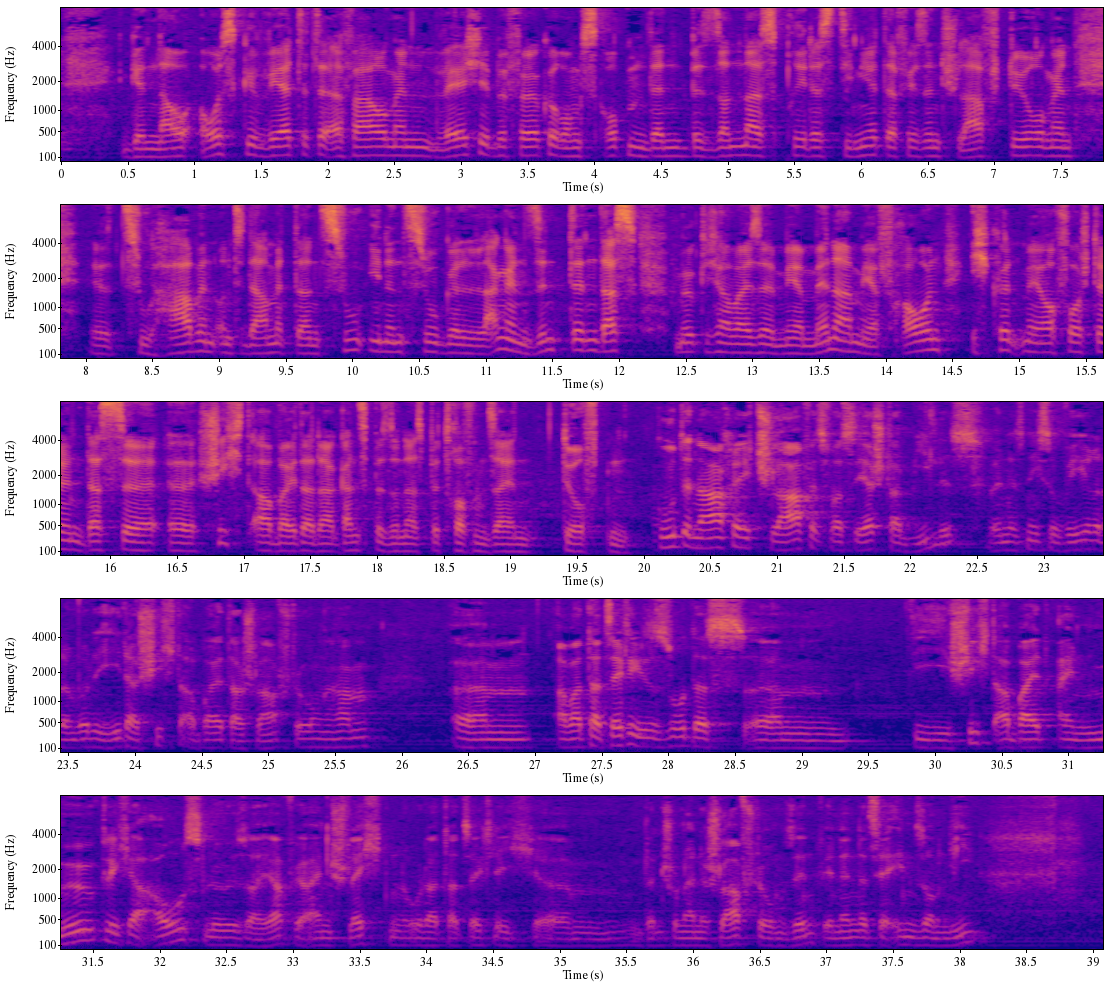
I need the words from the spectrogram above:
genau ausgewertete Erfahrungen, welche Bevölkerungsgruppen denn besonders prädestiniert dafür sind, Schlafstörungen äh, zu haben und damit dann zu ihnen zu gelangen. Sind denn das möglicherweise mehr Männer, mehr Frauen? Ich könnte mir auch vorstellen, dass äh, äh Schichtarbeiter da ganz besonders betroffen sein dürften. Gute Nachricht, Schlaf ist was sehr Stabiles. Wenn es nicht so wäre, dann würde jeder Schichtarbeiter Schlafstörungen haben. Ähm, aber tatsächlich ist es so, dass ähm, die Schichtarbeit ein möglicher Auslöser ja, für einen schlechten oder tatsächlich ähm, dann schon eine Schlafstörung sind. Wir nennen das ja Insomnie.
